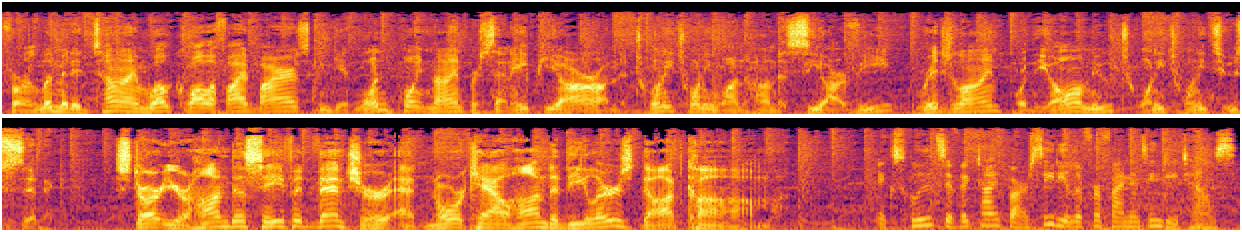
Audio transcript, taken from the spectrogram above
For a limited time, well qualified buyers can get 1.9% APR on the 2021 Honda CRV, Ridgeline, or the all new 2022 Civic. Start your Honda safe adventure at NorCalHondaDealers.com. Exclude Civic Type R. See dealer for financing details.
